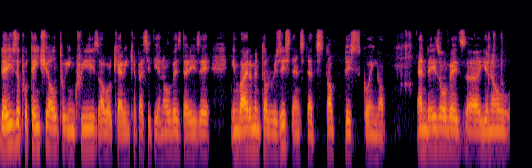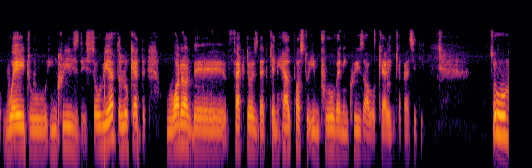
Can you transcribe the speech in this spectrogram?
there is a potential to increase our carrying capacity and always there is a environmental resistance that stop this going up. And there is always uh, you know way to increase this. So we have to look at what are the factors that can help us to improve and increase our carrying capacity. So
